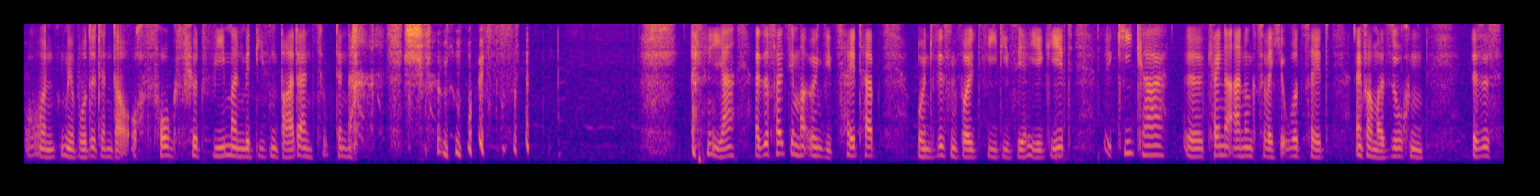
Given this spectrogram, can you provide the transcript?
Und mir wurde dann da auch vorgeführt, wie man mit diesem Badeanzug danach schwimmen muss. ja, also falls ihr mal irgendwie Zeit habt und wissen wollt, wie die Serie geht, Kika, äh, keine Ahnung zu welcher Uhrzeit, einfach mal suchen. Es ist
